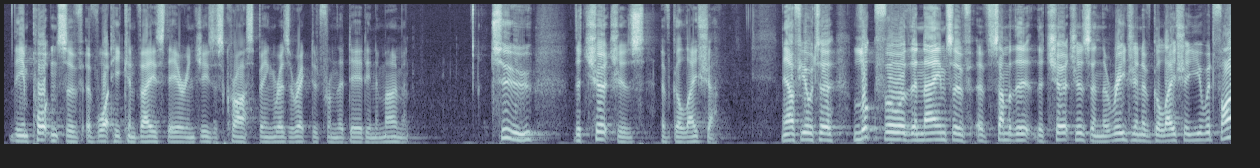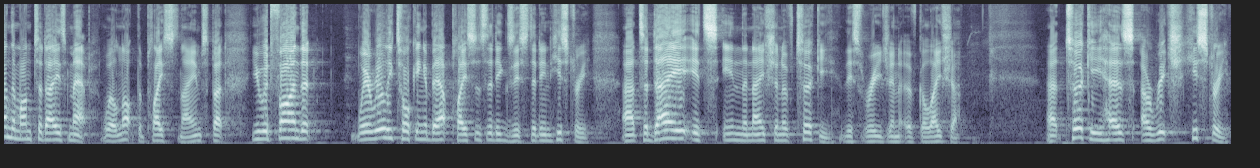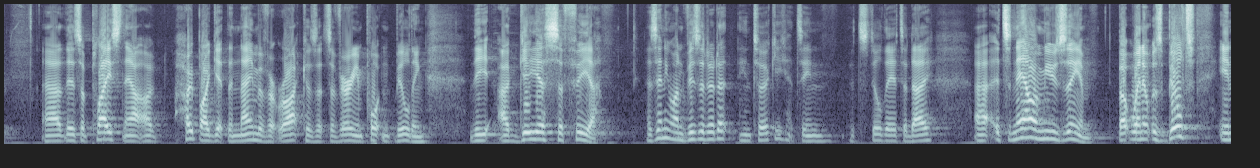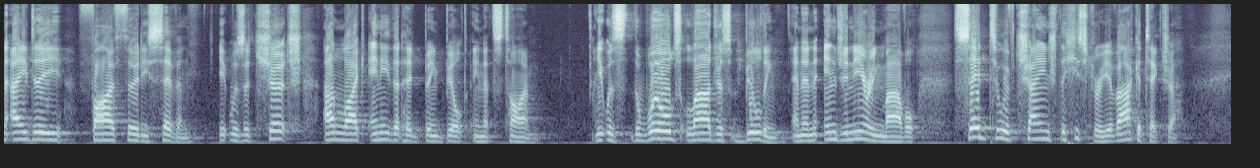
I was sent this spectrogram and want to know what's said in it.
the importance of, of what he conveys there in Jesus Christ being resurrected from the dead in a moment. To the churches of Galatia. Now, if you were to look for the names of, of some of the, the churches and the region of Galatia, you would find them on today's map. Well, not the place names, but you would find that we're really talking about places that existed in history. Uh, today, it's in the nation of Turkey, this region of Galatia. Uh, Turkey has a rich history. Uh, there's a place now, I hope I get the name of it right because it's a very important building, the Hagia Sophia. Has anyone visited it in Turkey? It's, in, it's still there today. Uh, it's now a museum, but when it was built in AD 537, it was a church unlike any that had been built in its time. It was the world's largest building and an engineering marvel, said to have changed the history of architecture.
